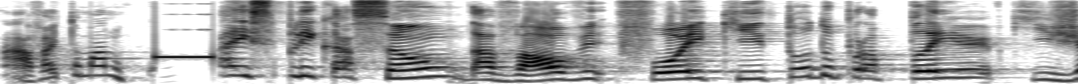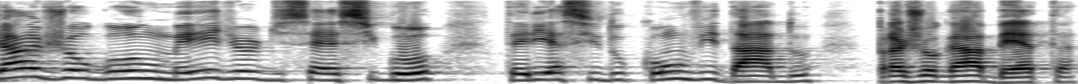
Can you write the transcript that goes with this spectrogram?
Ah, vai tomar no c... A explicação da Valve foi que todo pro player que já jogou um Major de CSGO teria sido convidado para jogar a beta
